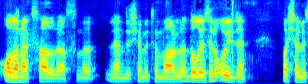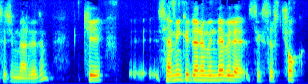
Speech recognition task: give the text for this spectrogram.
olanak sağladı aslında Landry Shamet'in varlığı. Dolayısıyla o yüzden başarılı seçimler dedim. Ki e, Seminki döneminde bile Sixers çok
